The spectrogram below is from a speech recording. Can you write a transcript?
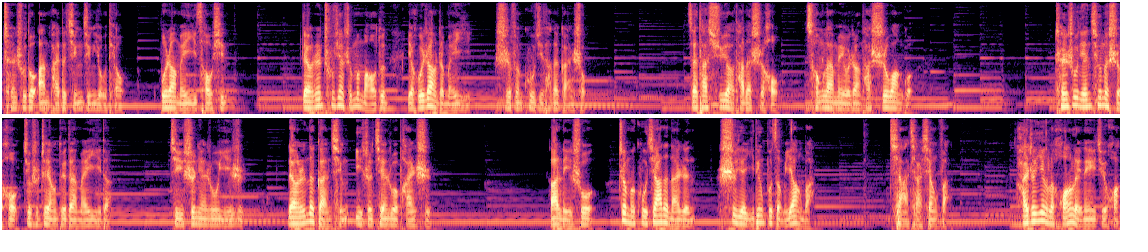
陈叔都安排得井井有条，不让梅姨操心。两人出现什么矛盾，也会让着梅姨，十分顾及她的感受。在她需要他的时候，从来没有让她失望过。陈叔年轻的时候就是这样对待梅姨的，几十年如一日，两人的感情一直坚若磐石。按理说，这么顾家的男人，事业一定不怎么样吧？恰恰相反，还真应了黄磊那一句话：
